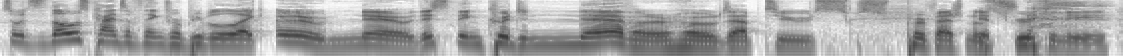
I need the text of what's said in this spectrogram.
So it's those kinds of things where people are like oh no this thing could never hold up to s- s- professional scrutiny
